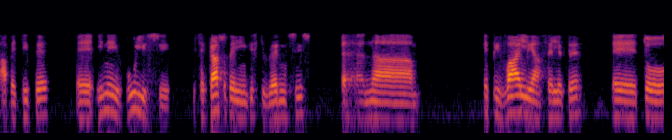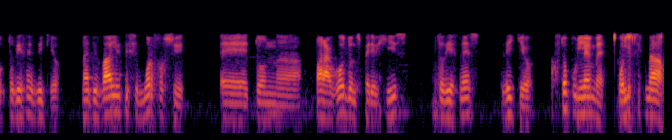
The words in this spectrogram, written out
απαιτείται είναι η βούληση της εκάστοτε ελληνικής κυβέρνησης να επιβάλλει, αν θέλετε, το, το διεθνές δίκαιο να επιβάλλει τη συμμόρφωση ε, των ε, παραγόντων της περιοχής το διεθνές δίκαιο. Αυτό που λέμε πολύ συχνά,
